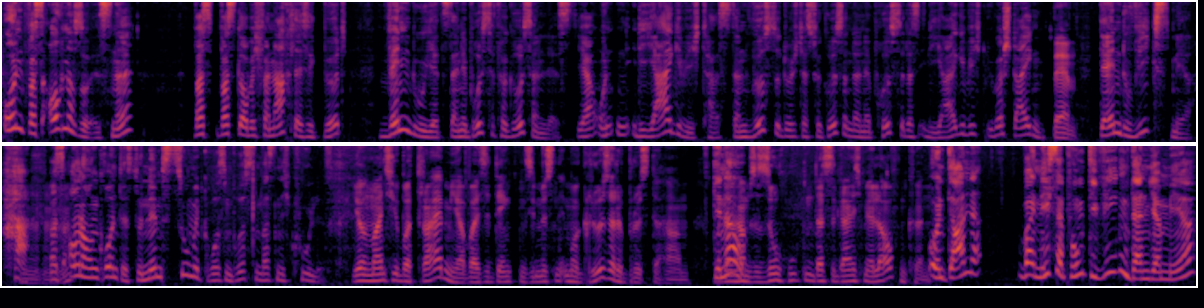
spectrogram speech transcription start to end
Und was auch noch so ist, ne? Was, was glaube ich vernachlässigt wird, wenn du jetzt deine Brüste vergrößern lässt, ja, und ein Idealgewicht hast, dann wirst du durch das Vergrößern deiner Brüste das Idealgewicht übersteigen. Bam. Denn du wiegst mehr. Ha, was auch noch ein Grund ist. Du nimmst zu mit großen Brüsten, was nicht cool ist. Ja, und manche übertreiben ja, weil sie denken, sie müssen immer größere Brüste haben. Und Genau. dann haben sie so Hupen, dass sie gar nicht mehr laufen können. Und dann, mein nächster Punkt, die wiegen dann ja mehr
